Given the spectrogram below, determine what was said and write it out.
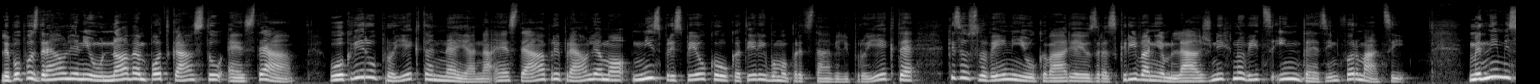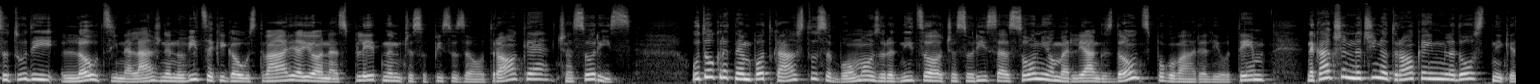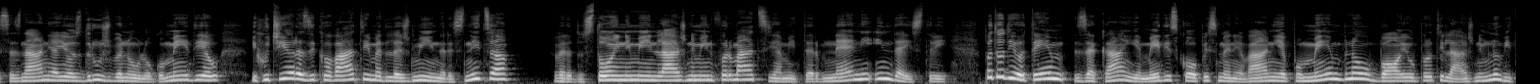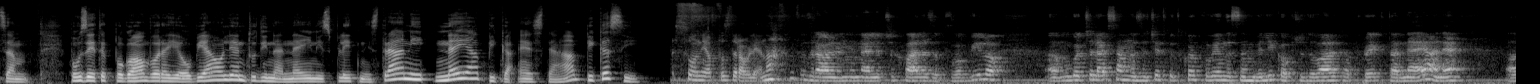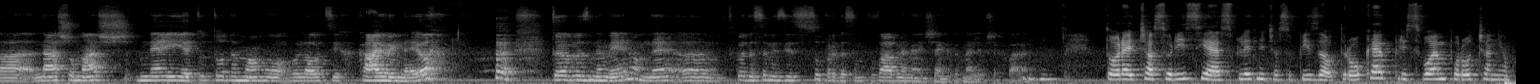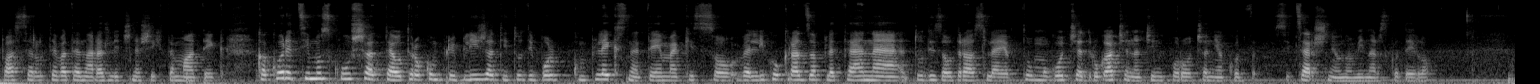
Lepo pozdravljeni v novem podkastu STA. V okviru projekta NEJA na STA pripravljamo niz prispevkov, v katerih bomo predstavili projekte, ki se v Sloveniji ukvarjajo z razkrivanjem lažnih novic in dezinformacij. Med njimi so tudi lovci na lažne novice, ki ga ustvarjajo na spletnem časopisu za otroke Časoris. V tokratnem podkastu se bomo z urednico časopisa Sonijo Merljak Zdovc pogovarjali o tem, na kakšen način otroke in mladostnike seznanjajo z družbeno vlogo medijev, jih učijo razlikovati med lažmi in resnico, verodostojnimi in lažnimi informacijami ter mnenji in dejstvi, pa tudi o tem, zakaj je medijsko opismenjevanje pomembno v boju proti lažnim novicam. Povzetek pogovora je objavljen tudi na nejni spletni strani neja.sta.si. Sonja, pozdravljena. Pozdravljeni, najlepša hvala za povabilo. Uh, mogoče lahko sam na začetku takoj povem, da sem velika občudovalka projekta NEA. Ne? Uh, naš omaš NEI je tudi to, da imamo v lovcih Kajo in Nejo. to je v znamenom. Uh, tako da se mi zdi super, da sem povabljena in še enkrat najlepša hvala. Torej, časoris je spletni časopis za otroke, pri svojem poročanju pa se lotevate na različnejših tematik. Kako recimo skušate otrokom približati tudi bolj kompleksne teme, ki so veliko krat zapletene tudi za odrasle? Je to mogoče drugačen način poročanja kot siceršnje novinarsko delo?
